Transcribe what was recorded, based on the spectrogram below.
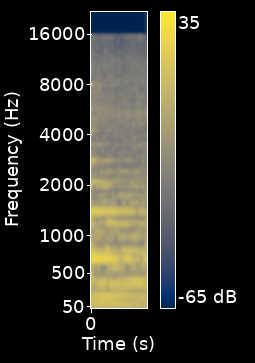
Oh.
